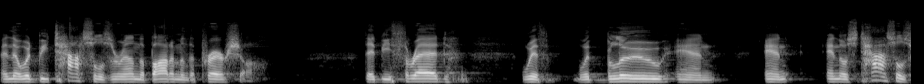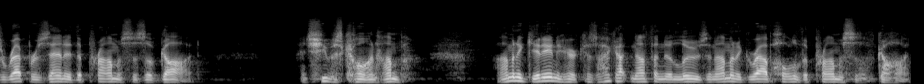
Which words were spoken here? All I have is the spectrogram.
and there would be tassels around the bottom of the prayer shawl. They'd be thread with, with blue, and, and and those tassels represented the promises of God. And she was going, I'm, I'm going to get in here because I got nothing to lose and I'm going to grab hold of the promises of God.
